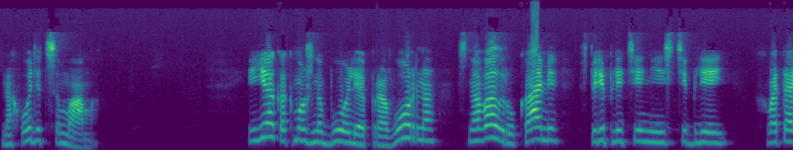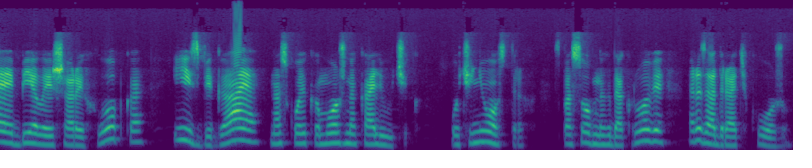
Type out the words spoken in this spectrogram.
находится мама. И я как можно более проворно сновал руками в переплетении стеблей, хватая белые шары хлопка и избегая, насколько можно, колючек, очень острых, способных до крови разодрать кожу.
